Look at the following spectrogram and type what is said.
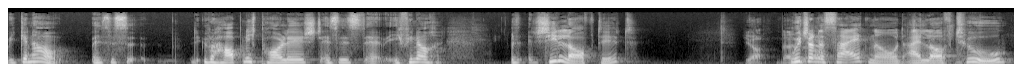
genau, es ist überhaupt nicht polished. Es ist, äh, ich finde auch, she loved it. Ja. also Which on a side note, I love too,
